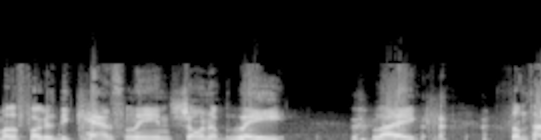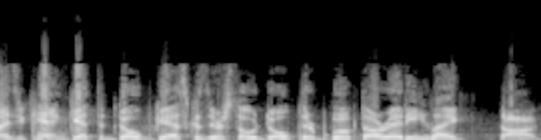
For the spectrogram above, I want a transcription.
Motherfuckers be canceling, showing up late. Like sometimes you can't get the dope guests because they're so dope. They're booked already. Like dog,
